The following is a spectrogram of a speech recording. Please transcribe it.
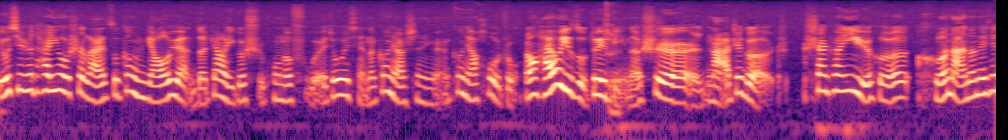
尤其是它又是来自更遥远的这样一个时空的抚慰，就会显得更加深远、更加厚重。然后还有一组对比呢，是拿这个山川异域和河南的那些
